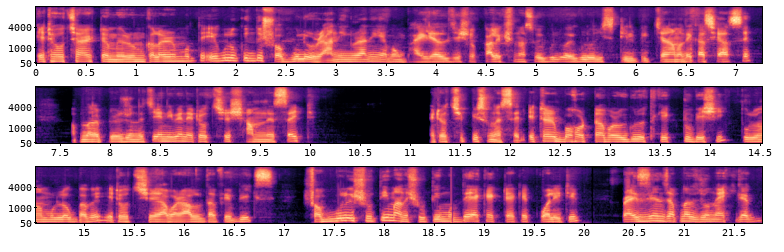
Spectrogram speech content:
এটা হচ্ছে আরেকটা মেরুন কালারের মধ্যে। এগুলো কিন্তু সবগুলো রানিং রানিং এবং ভাইরাল যেসব কালেকশন আছে, ওইগুলো ওইগুলো স্টিল পিকচার আমাদের কাছে আছে। আপনারা প্রয়োজনে চেয়ে নেবেন। এটা হচ্ছে সামনের সাইড এটা হচ্ছে পিছনের সাইড এটার বহরটা আবার ওইগুলো থেকে একটু বেশি, তুলনামূলকভাবে। এটা হচ্ছে আবার আলাদা ফেব্রিক্স সবগুলোই সুতি মানে সুতির মধ্যে এক একটা, এক এক কোয়ালিটির প্রাইস রেঞ্জ আপনাদের জন্য একই রাখব।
